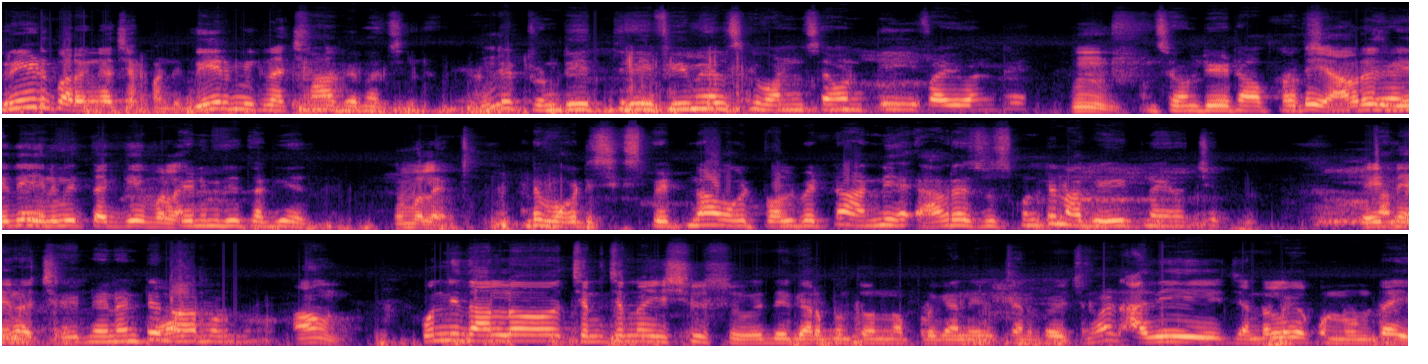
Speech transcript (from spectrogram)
బ్రీడ్ పరంగా చెప్పండి. బ్రీడ్ మీకు నచ్చింది? నాకు నచ్చింది. అంటే ట్వంటీ త్రీ ఫీమేల్స్కి వన్ సెవెంటీ ఫైవ్ అంటే వన్ సెవెంటీ ఎయిట్ అంటే యావరేజ్ ఏది ఎనిమిది తగ్గి ఎనిమిది తగ్గేది అంటే ఒకటి సిక్స్ పెట్టినా ఒకటి ట్వెల్వ్ పెట్టినా అన్ని యావరేజ్ చూసుకుంటే నాకు ఎయిట్ నైన్ వచ్చింది. ఎయిట్ నైన్ వచ్చింది. ఎయిట్ నైన్ అంటే నార్మల్ అవును. కొన్ని దానిలో చిన్న చిన్న ఇష్యూస్ ఇది గర్భంతో ఉన్నప్పుడు కానీ చనిపోయి వచ్చిన అది జనరల్గా కొన్ని ఉంటాయి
